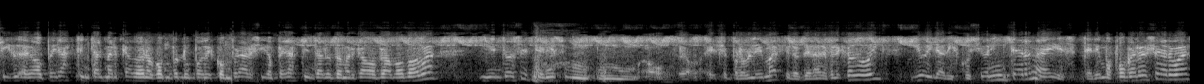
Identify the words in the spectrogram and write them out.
si eh, operaste en tal mercado no, no podés comprar, si operaste en tal otro mercado, bla, bla, bla, bla, y entonces tenés ese problema que lo tenés reflejado hoy, y hoy la discusión interna es, tenemos pocas reservas,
